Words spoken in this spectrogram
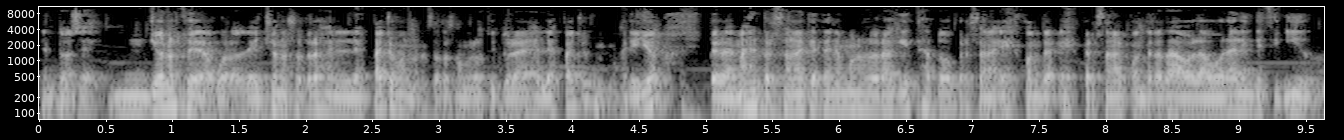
Entonces, yo no estoy de acuerdo. De hecho, nosotros en el despacho, bueno, nosotros somos los titulares del despacho, mi mujer y yo, pero además el personal que tenemos nosotros aquí está todo personal, es, es personal contratado laboral indefinido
